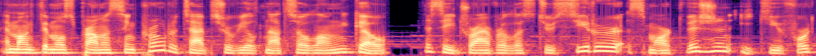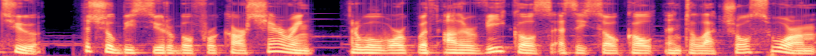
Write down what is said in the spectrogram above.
Among the most promising prototypes revealed not so long ago is a driverless two-seater Smart Vision EQ Fortwo that shall be suitable for car sharing and will work with other vehicles as a so-called intellectual swarm.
